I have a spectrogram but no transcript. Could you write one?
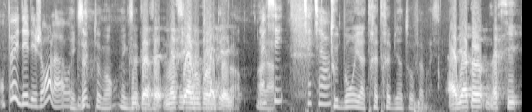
on peut aider des gens là. Exactement, exactement. Tout à fait. Merci et à vous pour l'accueil. Voilà. Merci. Ciao, ciao. Tout de bon et à très très bientôt, Fabrice. À bientôt. Merci.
